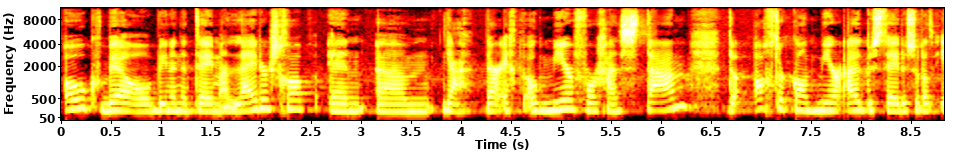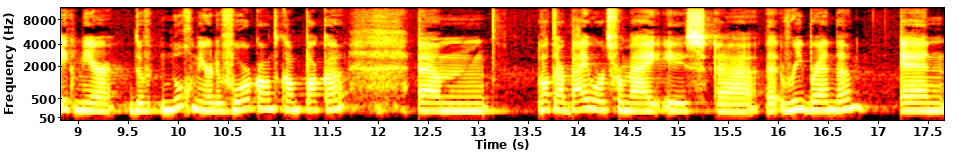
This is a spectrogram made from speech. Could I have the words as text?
ook wel binnen het thema leiderschap. En um, ja, daar echt ook meer voor gaan staan. De achterkant meer uitbesteden, zodat ik meer de, nog meer de voorkant kan pakken. Um, wat daarbij hoort voor mij is uh, rebranden. En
